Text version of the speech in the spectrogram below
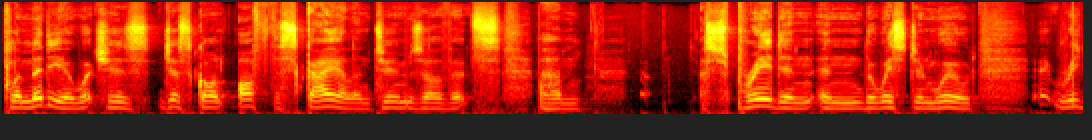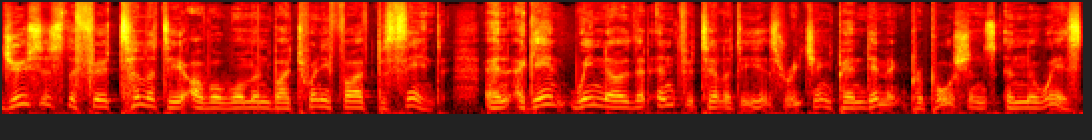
chlamydia, which has just gone off the scale in terms of its um, spread in, in the Western world, reduces the fertility of a woman by 25%. And again, we know that infertility is reaching pandemic proportions in the West.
